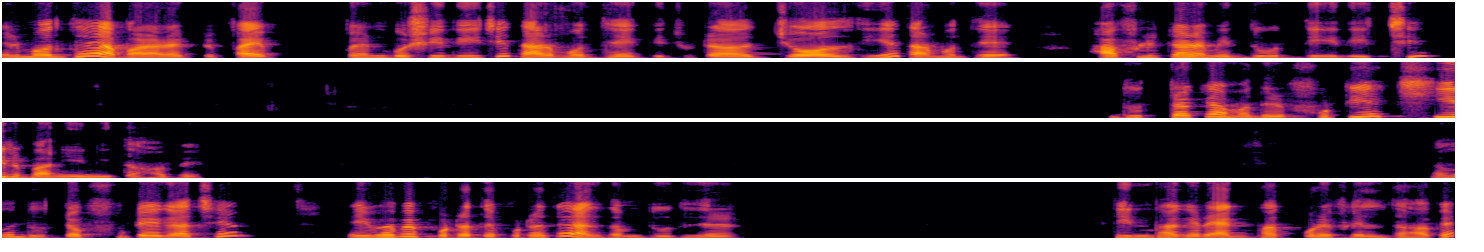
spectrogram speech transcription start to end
এর মধ্যে আবার আর একটা ফ্রাই প্যান বসিয়ে দিয়েছি, তার মধ্যে কিছুটা জল দিয়ে তার মধ্যে হাফ লিটার আমি দুধ দিয়ে দিচ্ছি। দুধটাকে আমাদের ফুটিয়ে ক্ষীর বানিয়ে নিতে হবে। দেখো দুধটা ফুটে গেছে। এইভাবে ফোটাতে ফোটাতে একদম দুধের তিন ভাগের এক ভাগ করে ফেলতে হবে।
